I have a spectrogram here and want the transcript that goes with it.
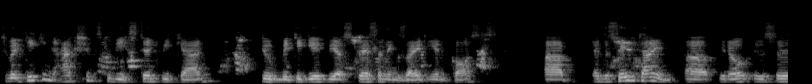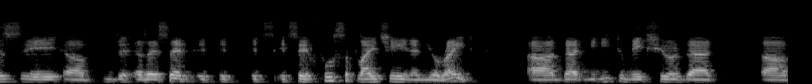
So we're taking actions to the extent we can to mitigate their stress and anxiety and costs. Uh, at the same time, uh, you know, this is a, uh, as I said, it, it, it's it's a full supply chain, and you're right uh, that we need to make sure that uh,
